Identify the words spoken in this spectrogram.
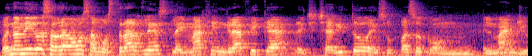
Bueno amigos, ahora vamos a mostrarles la imagen gráfica de Chicharito en su paso con el Manju.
